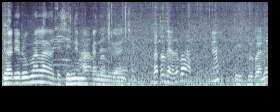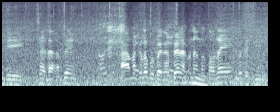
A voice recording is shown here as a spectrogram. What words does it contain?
Ya di rumah lah, di sini makannya juga aja. Kata dia apa? Di beban di saya tak apa. Ah, makan beban apa? Aku nak tontonnya, aku di sini.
